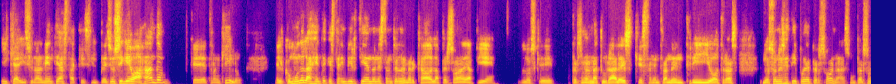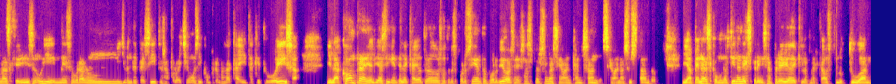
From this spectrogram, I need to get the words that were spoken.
y que adicionalmente hasta que si el precio sigue bajando, quede tranquilo. El común de la gente que está invirtiendo en este momento en el mercado, la persona de a pie, los que personas naturales que están entrando en TRI y otras, no son ese tipo de personas, son personas que dicen, uy, me sobraron un millón de pesitos, aprovechemos y compremos la caída que tuvo ISA, y la compran y el día siguiente le cae otro 2 o 3%, por Dios, esas personas se van cansando, se van asustando, y apenas como no tienen experiencia previa de que los mercados fluctúan,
